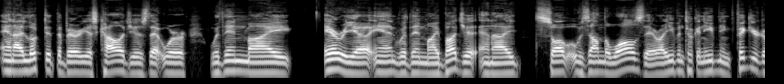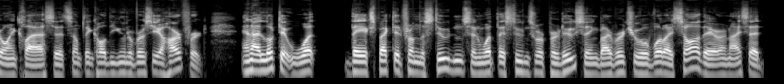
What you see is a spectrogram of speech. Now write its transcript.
And I looked at the various colleges that were within my area and within my budget, and I saw what was on the walls there. I even took an evening figure drawing class at something called the University of Hartford. And I looked at what they expected from the students and what the students were producing by virtue of what I saw there. And I said,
